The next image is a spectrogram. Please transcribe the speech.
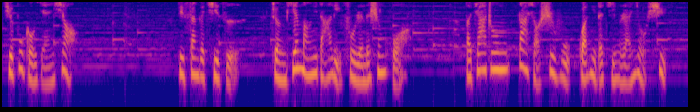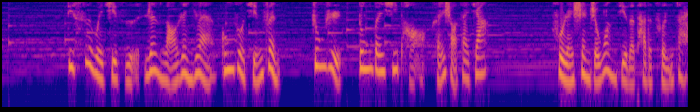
却不苟言笑；第三个妻子整天忙于打理妇人的生活，把家中大小事务管理得井然有序；第四位妻子任劳任怨，工作勤奋，终日东奔西跑，很少在家。妇人甚至忘记了他的存在。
